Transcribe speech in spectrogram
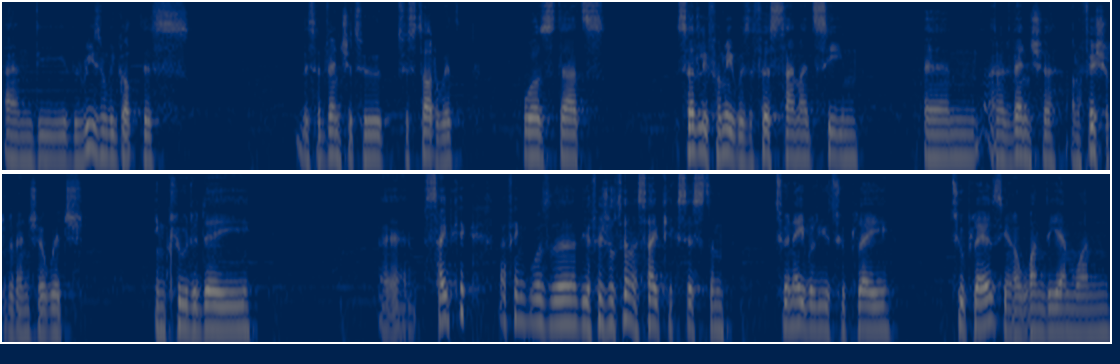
and the the reason we got this this adventure to to start with was that certainly for me it was the first time I'd seen um, an adventure, an official adventure, which included a uh, sidekick. I think was the the official term, a sidekick system to enable you to play two players. You know, one DM, one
